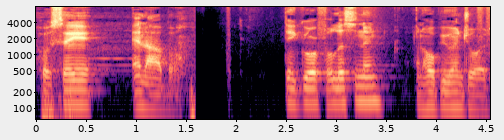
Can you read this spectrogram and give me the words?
Jose and Abba. Thank you all for listening and hope you enjoyed.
